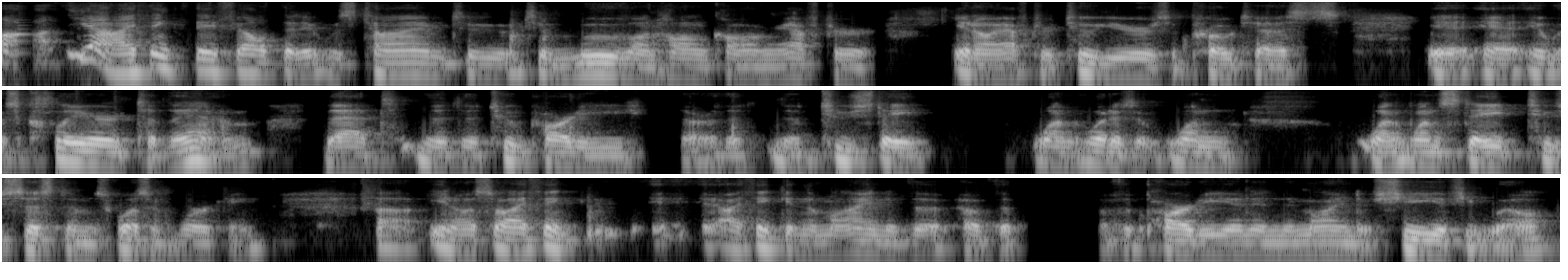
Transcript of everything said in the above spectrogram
uh, yeah, I think they felt that it was time to, to move on Hong Kong after, you know, after two years of protests. It, it- was clear to them that the, the two-party or the, the two state, one, what is it, one, one, one state, two systems wasn't working. Uh, you know, so I think, I think in the mind of the, of the, of the party and in the mind of Xi, if you will,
